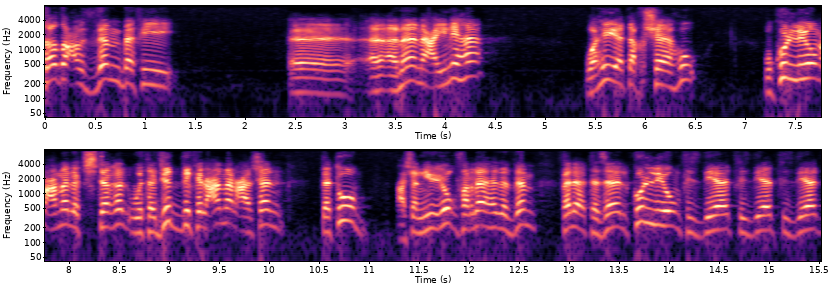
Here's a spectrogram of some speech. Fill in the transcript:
تضع الذنب في آه، آه، أمام عينها وهي تخشاه. وكل يوم عمالة تشتغل وتجد في العمل عشان تتوب عشان يغفر لها هذا الذنب. فلا تزال كل يوم في ازدياد في ازدياد في ازدياد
